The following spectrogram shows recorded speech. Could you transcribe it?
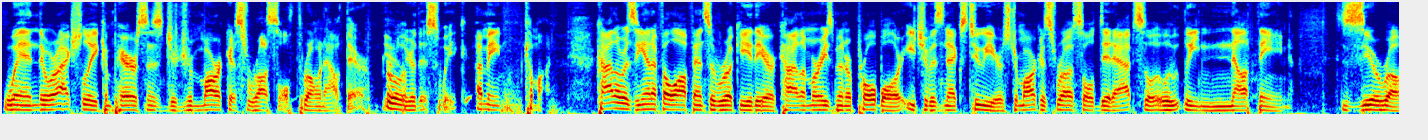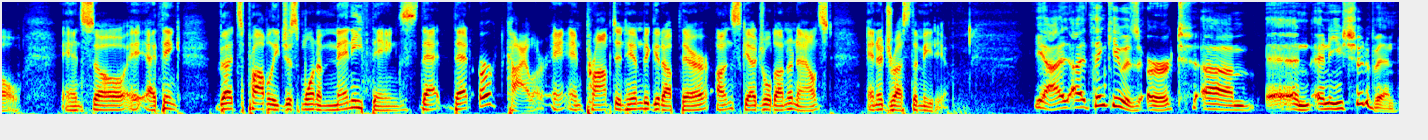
when there were actually comparisons to Jamarcus Russell thrown out there yeah. earlier this week. I mean, come on. Kyler was the NFL Offensive Rookie of the Year. Kyler Murray's been a Pro Bowler each of his next two years. Jamarcus Russell did absolutely nothing zero. And so I think that's probably just one of many things that, that irked Kyler and, and prompted him to get up there, unscheduled, unannounced, and address the media. Yeah, I, I think he was irked, um, and and he should have been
